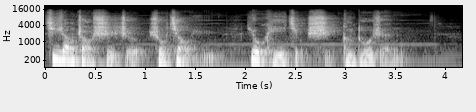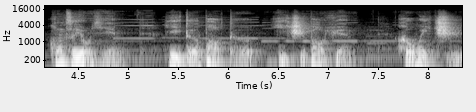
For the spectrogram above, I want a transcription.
既让肇事者受教育，又可以警示更多人。孔子有言。以德报德，以直报怨，何谓直？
